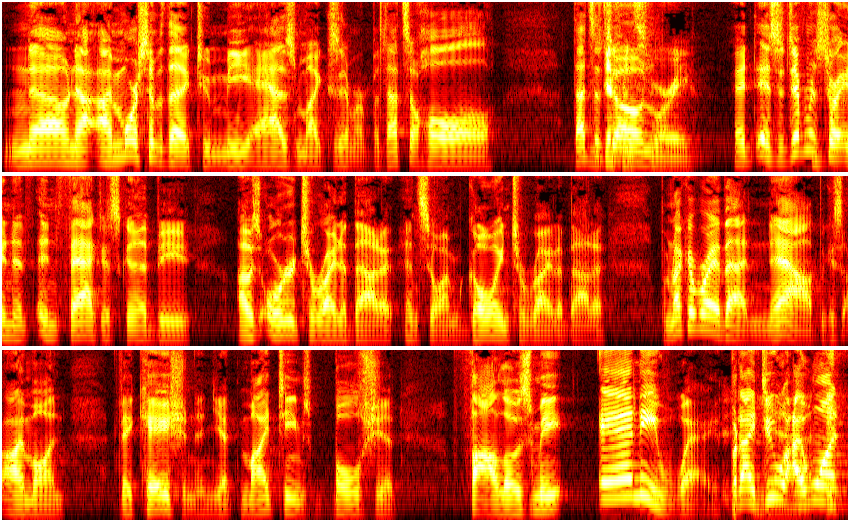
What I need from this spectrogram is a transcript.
No, no, I'm more sympathetic to me as Mike Zimmer, but that's a whole that's its Different own story. It, it's a different story, and in, in fact, it's going to be. I was ordered to write about it, and so I'm going to write about it. But I'm not going to write about it now because I'm on vacation, and yet my team's bullshit follows me anyway. But I do. Yeah. I want.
